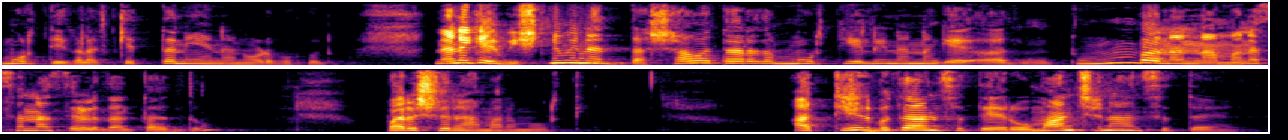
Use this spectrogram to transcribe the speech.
ಮೂರ್ತಿಗಳ ಕೆತ್ತನೆಯನ್ನು ನೋಡಬಹುದು. ನನಗೆ ವಿಷ್ಣುವಿನ ದಶಾವತಾರದ ಮೂರ್ತಿಯಲ್ಲಿ ನನಗೆ ತುಂಬ ನನ್ನ ಮನಸ್ಸನ್ನು ಸೆಳೆದಂಥದ್ದು ಪರಶುರಾಮರ ಮೂರ್ತಿ. ಅತ್ಯದ್ಭುತ ಅನಿಸುತ್ತೆ, ರೋಮಾಂಚನ ಅನಿಸುತ್ತೆ.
